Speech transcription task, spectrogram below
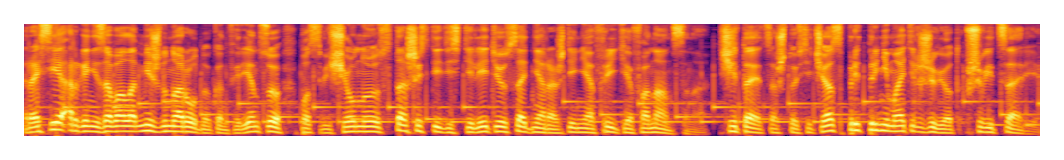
Россия организовала международную конференцию, посвященную 160-летию со дня рождения Фритьефа Нансена. Считается, что сейчас предприниматель живет в Швейцарии.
